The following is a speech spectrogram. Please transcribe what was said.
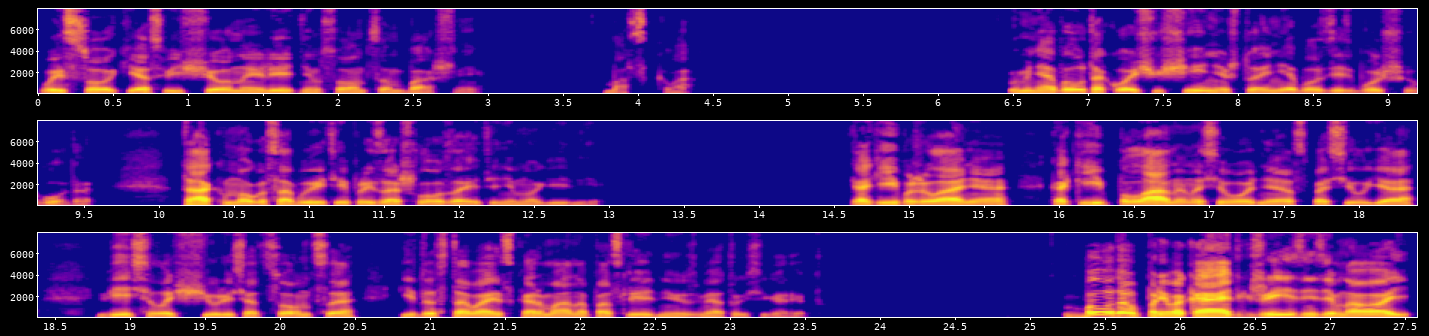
высокие, освещенные летним солнцем башни. Москва. У меня было такое ощущение, что я не был здесь больше года. Так много событий произошло за эти немногие дни. «Какие пожелания? Какие планы на сегодня?» — спросил я, весело щурясь от солнца и доставая из кармана последнюю измятую сигарету. «Буду привыкать к жизни земной»,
